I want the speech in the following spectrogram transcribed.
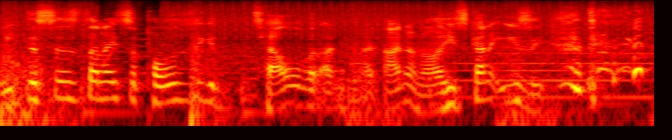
weaknesses then I suppose you could tell, but I, I, I don't know, he's kind of easy.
